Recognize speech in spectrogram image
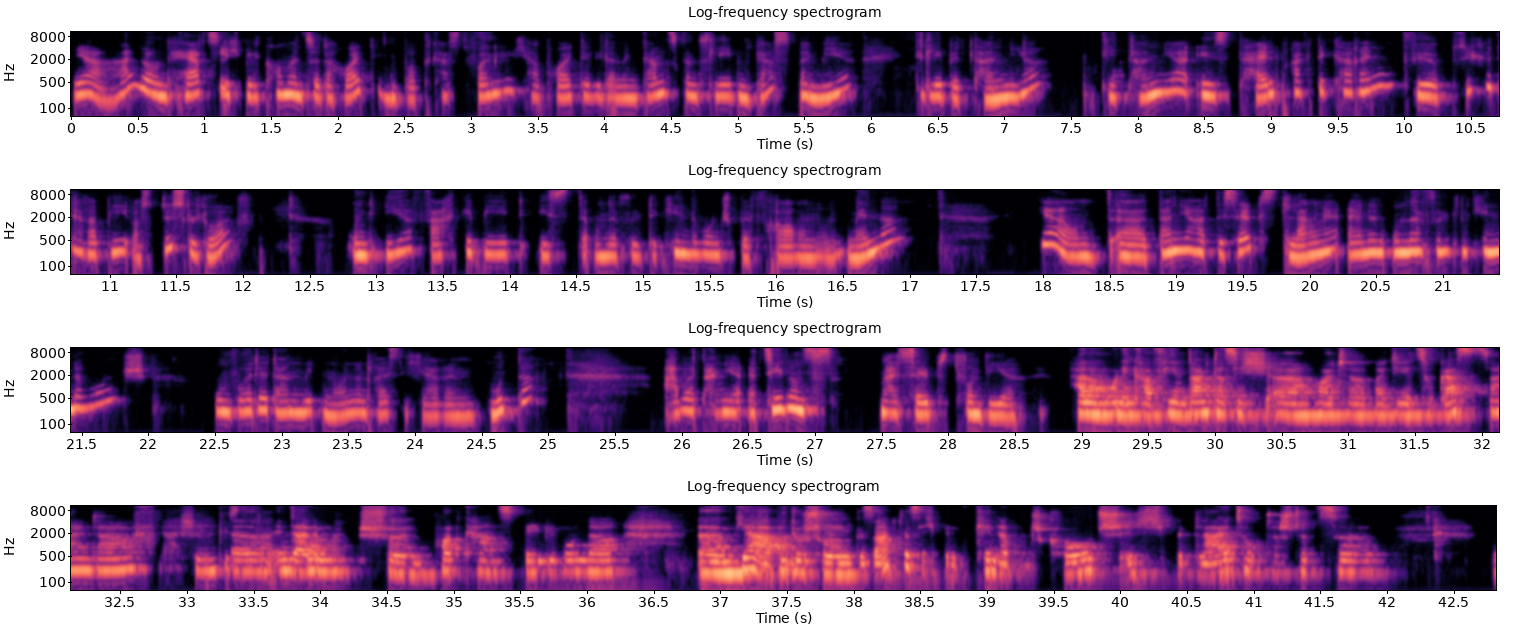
Ja, hallo und herzlich willkommen zu der heutigen Podcast-Folge. Ich habe heute wieder einen ganz, ganz lieben Gast bei mir, die liebe Tanja. Die Tanja ist Heilpraktikerin für Psychotherapie aus Düsseldorf und ihr Fachgebiet ist der unerfüllte Kinderwunsch bei Frauen und Männern. Ja, und äh, Tanja hatte selbst lange einen unerfüllten Kinderwunsch und wurde dann mit 39 Jahren Mutter. Aber Tanja, erzähl uns mal selbst von dir. Hallo Monika, vielen Dank, dass ich äh, heute bei dir zu Gast sein darf. Ja, schön, bist du äh. In deinem schönen Podcast Babywunder. Ähm, ja, wie du schon gesagt hast, ich bin Kinderwunschcoach. Ich begleite, unterstütze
